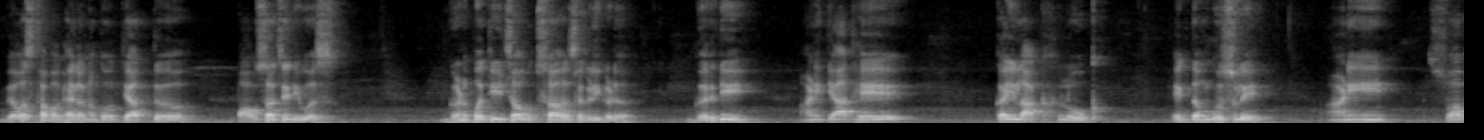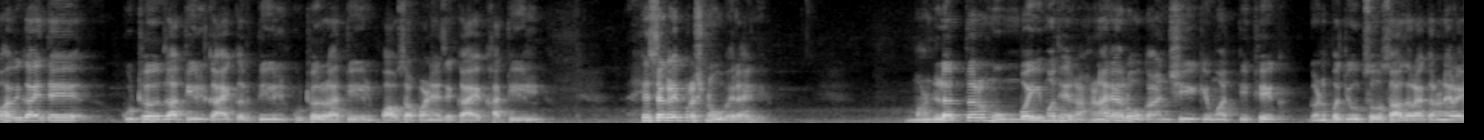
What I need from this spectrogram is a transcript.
व्यवस्था बघायला नको त्यात पावसाचे दिवस गणपतीचा उत्साह सगळीकडं गर्दी आणि त्यात हे काही लाख लोक एकदम घुसले आणि स्वाभाविक आहे ते कुठं जातील काय करतील कुठं राहतील पावसापाण्याचे काय खातील हे सगळे प्रश्न उभे राहिले. म्हणलं तर मुंबईमध्ये राहणाऱ्या लोकांची किंवा तिथे गणपती उत्सव साजरा करणाऱ्या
